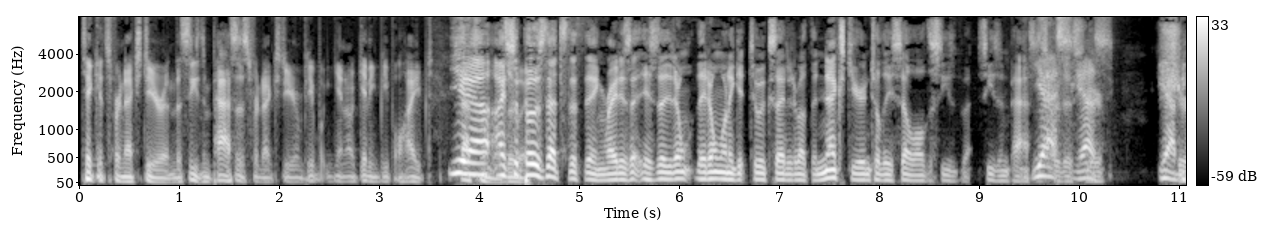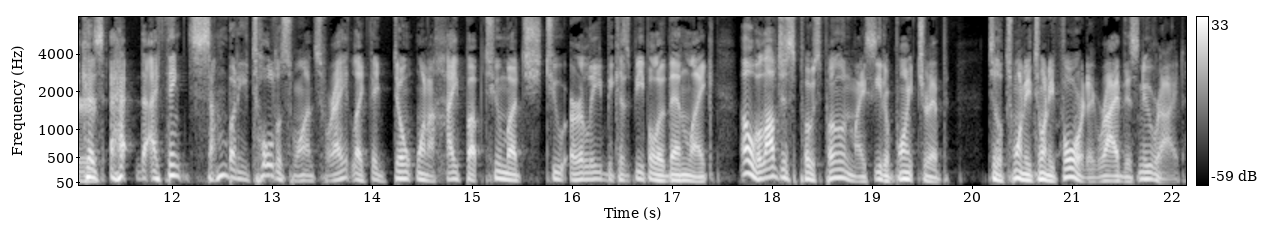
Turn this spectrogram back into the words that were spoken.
tickets for next year and the season passes for next year and people, you know, getting people hyped. Yeah, That's when they'll I do it. suppose that's the thing, right? Is that, is they don't they don't want to get too excited about the next year until they sell all the season season passes for Yes, this yes. year. Yeah, Sure. because I I think somebody told us once, right? Like they don't want to hype up too much too early because people are then like, oh, well, I'll just postpone my Cedar Point trip till 2024 to ride this new ride.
